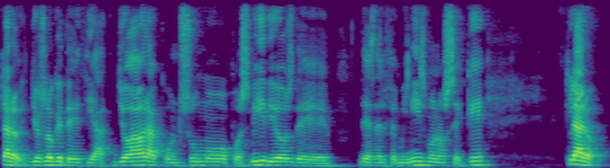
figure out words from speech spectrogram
Claro, yo es lo que te decía, yo ahora consumo pues vídeos de, desde el feminismo, no sé qué. Claro,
